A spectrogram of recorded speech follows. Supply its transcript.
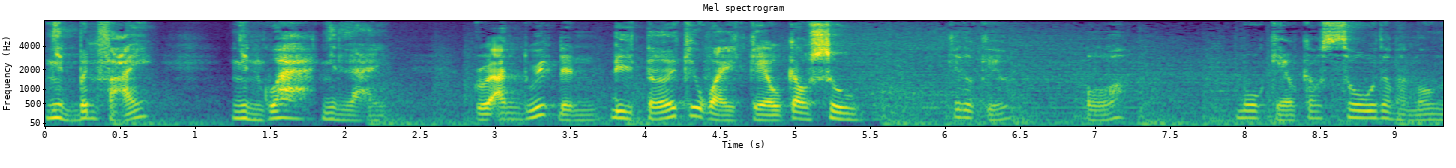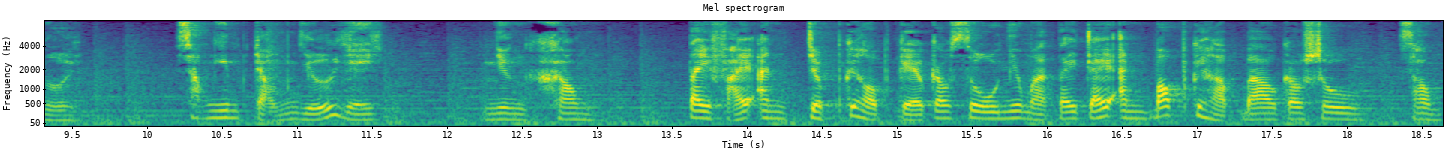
nhìn bên phải, nhìn qua, nhìn lại. Rồi anh quyết định đi tới cái quầy kẹo cao su. Cái tôi kiểu, ủa, mua kẹo cao su thôi mà mọi người. Sao nghiêm trọng dữ vậy? Nhưng không. Tay phải anh chụp cái hộp kẹo cao su Nhưng mà tay trái anh bóc cái hộp bao cao su. Xong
